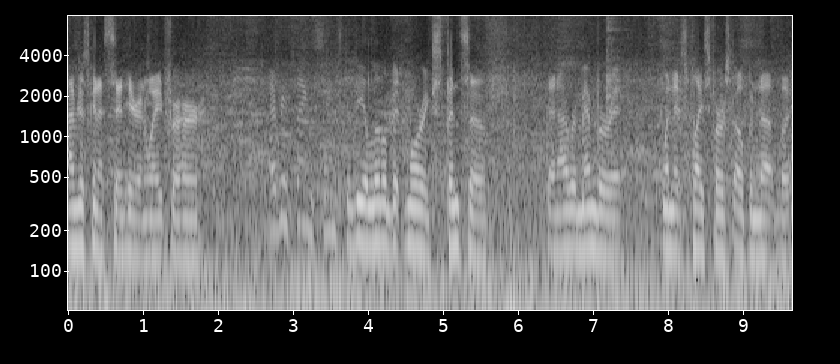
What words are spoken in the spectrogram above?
I'm just gonna sit here and wait for her. Everything seems to be a little bit more expensive than I remember it when this place first opened up, but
